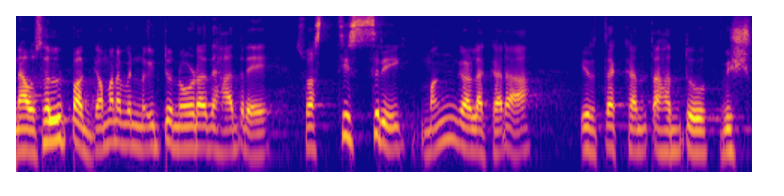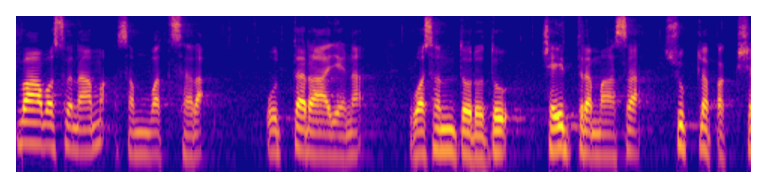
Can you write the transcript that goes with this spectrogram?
ನಾವು ಸ್ವಲ್ಪ ಗಮನವನ್ನು ಇಟ್ಟು ನೋಡೋದೇ ಆದರೆ ಸ್ವಸ್ತಿಶ್ರೀ ಮಂಗಳಕರ ಇರತಕ್ಕಂತಹದ್ದು ವಿಶ್ವಾವಸುನಾಮ ಸಂವತ್ಸರ, ಉತ್ತರಾಯಣ, ವಸಂತ ಋತು, ಚೈತ್ರ ಮಾಸ, ಶುಕ್ಲ ಪಕ್ಷ,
